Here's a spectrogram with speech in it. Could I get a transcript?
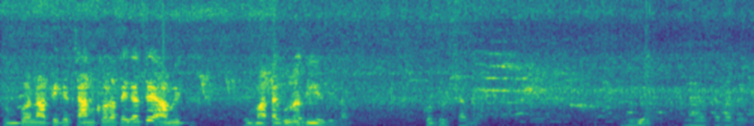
টুম্পা নাতিকে চান করাতে গেছে আমি এই মাথাগুলো দিয়ে দিলাম কচুর সাথে দিয়ে নাড়াচাড়া দেবো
